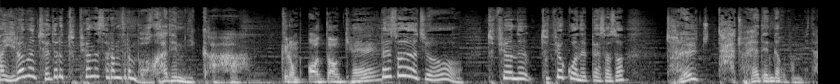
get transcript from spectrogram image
아, 이러면 제대로 투표하는 사람들은 뭐가 됩니까? 그럼 어떻게? 뺏어야죠. 투표는, 투표권을 뺏어서 저를 다 줘야 된다고 봅니다.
